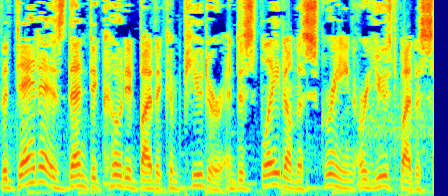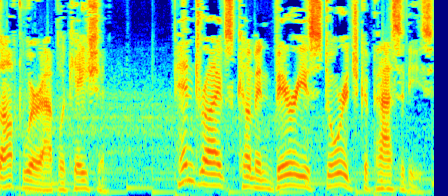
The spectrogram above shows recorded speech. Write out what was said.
The data is then decoded by the computer and displayed on the screen or used by the software application. Pen drives come in various storage capacities,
